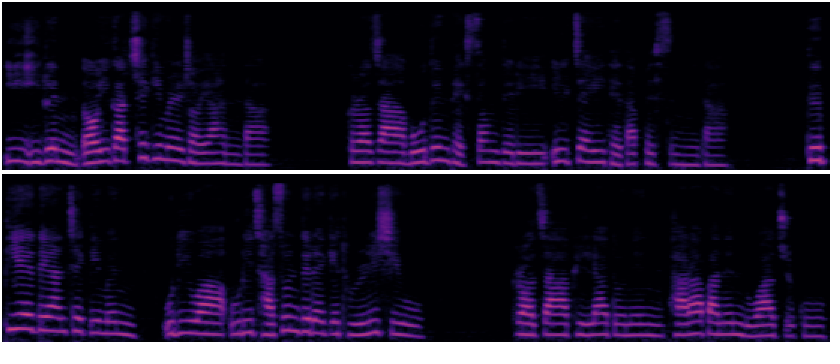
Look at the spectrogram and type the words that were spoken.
이 일은 너희가 책임을 져야 한다. 그러자 모든 백성들이 일제히 대답했습니다. 그 피에 대한 책임은 우리와 우리 자손들에게 돌리시오. 그러자 빌라도는 바라바는 놓아주고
